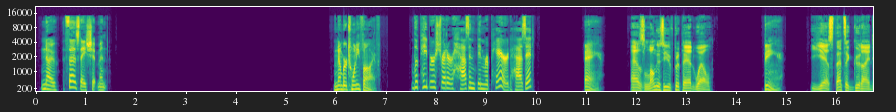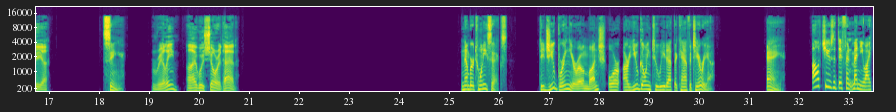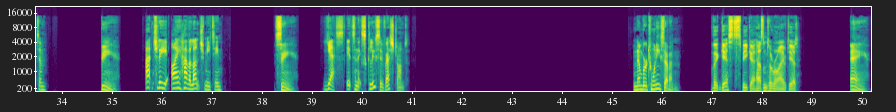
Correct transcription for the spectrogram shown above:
No, Thursday shipment. Number 25. The paper shredder hasn't been repaired, has it? A. As long as you've prepared well. B. Yes, that's a good idea. C. Really? I was sure it had. Number 26. Did you bring your own lunch or are you going to eat at the cafeteria? A. I'll choose a different menu item. B. Actually, I have a lunch meeting. C. Yes, it's an exclusive restaurant. Number 27. The guest speaker hasn't arrived yet. A.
